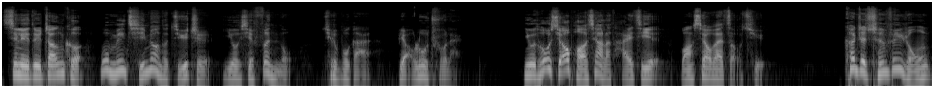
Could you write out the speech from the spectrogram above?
心里对张克莫名其妙的举止有些愤怒，却不敢表露出来，扭头小跑下了台阶，往校外走去。看着陈飞荣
